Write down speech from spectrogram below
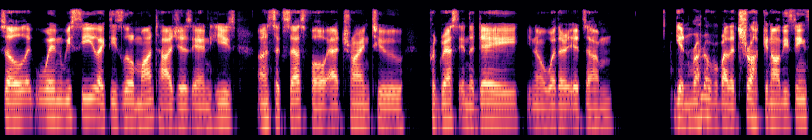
So like when we see like these little montages, and he's unsuccessful at trying to progress in the day, you know, whether it's um getting run over by the truck and all these things,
